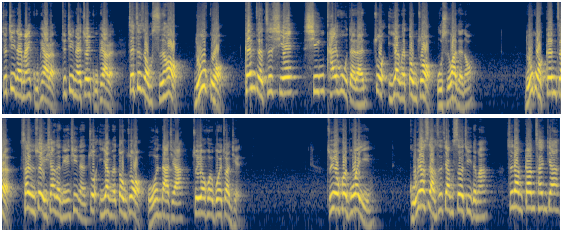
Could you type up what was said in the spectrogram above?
就进来买股票了，就进来追股票了。在这种时候，如果跟着这些新开户的人做一样的动作，五十万人哦。如果跟着三十岁以下的年轻人做一样的动作，我问大家，最后会不会赚钱？最后会不会赢？股票市场是这样设计的吗？是让刚参加、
